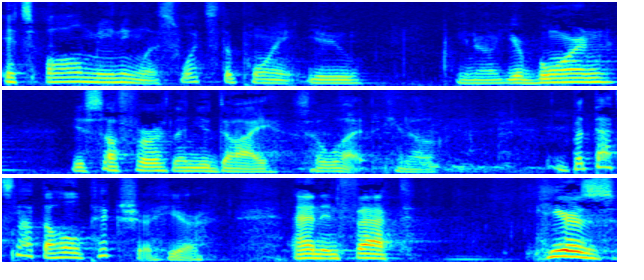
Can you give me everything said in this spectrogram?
it's all meaningless. What's the point? You, you know, you're born, you suffer, then you die. So what? You know, but that's not the whole picture here. And in fact, here's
